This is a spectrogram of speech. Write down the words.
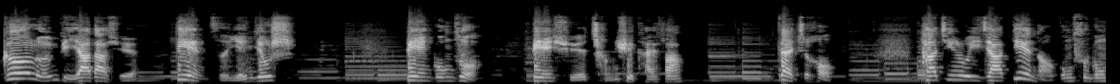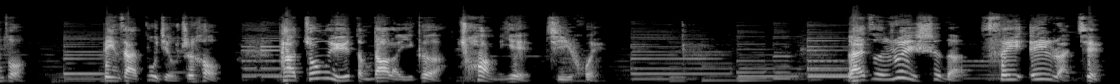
哥伦比亚大学电子研究室，边工作边学程序开发。再之后，他进入一家电脑公司工作，并在不久之后。他终于等到了一个创业机会，来自瑞士的 CA 软件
